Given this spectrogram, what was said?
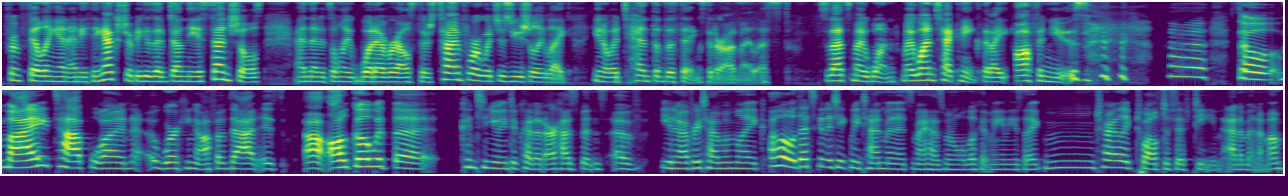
from filling in anything extra because I've done the essentials and then it's only whatever else there's time for, which is usually like, you know, a tenth of the things that are on my list. So that's my one, my one technique that I often use. so my top one working off of that is uh, I'll go with the continuing to credit our husbands of you know every time i'm like oh that's going to take me 10 minutes my husband will look at me and he's like mm, try like 12 to 15 at a minimum.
